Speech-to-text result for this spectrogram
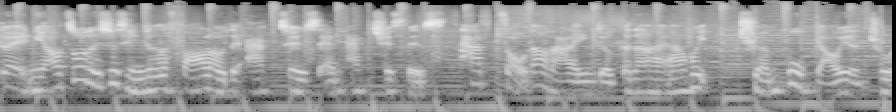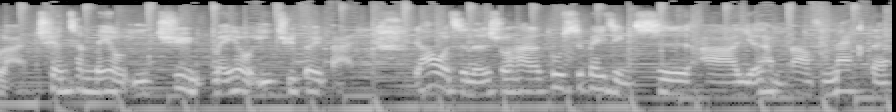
对，你要做的事情就是 follow the actors and actresses，他走到哪里你就跟他，他会全部表演出来，全程没有一句没有一句对白。然后我只能说他的故事背景是啊也很棒，是 Macbeth，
